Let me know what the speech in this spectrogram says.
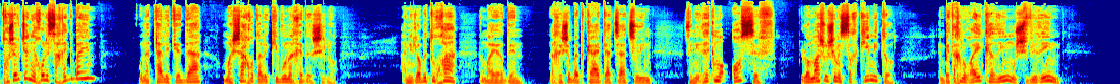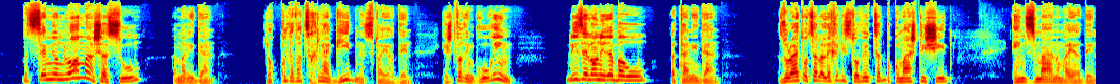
את חושבת שאני יכול לשחק בהם? הוא נטל את ידה ומשך אותה לכיוון החדר שלו. אני לא בטוחה, אמרה ירדן, אחרי שבדקה את הצעצועים. זה נראה כמו אוסף, לא משהו שמשחקים איתו. הם בטח נורא יקרים ושבירים. אבל סמיון לא אמר שאסור, אמר עידן. לא כל דבר צריך להגיד, נזפה ירדן. יש דברים ברורים. לי זה לא נראה ברור, רטן עידן. אז אולי את רוצה ללכת להסתובב קצת בקומה השלישית? אין זמן, אמרה ירדן.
